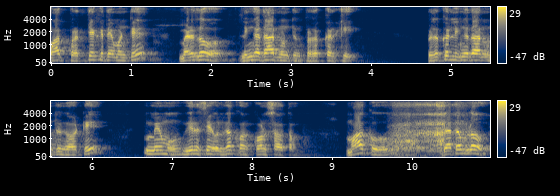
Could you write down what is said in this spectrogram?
మాకు ప్రత్యేకత ఏమంటే మెడలో లింగధారణ ఉంటుంది ప్రతి ఒక్కరికి. ప్రతి ఒక్కరి లింగధారణ ఉంటుంది కాబట్టి మేము వీరసేవులుగా కొనసాగుతాం. మాకు గతంలో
